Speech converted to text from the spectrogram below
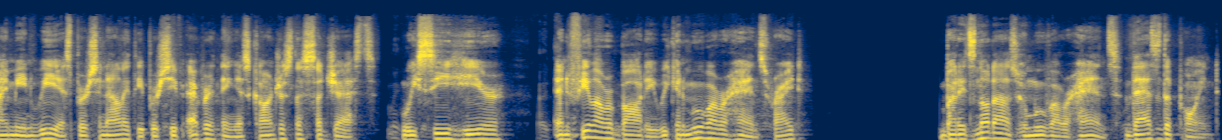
I mean, we as personality perceive everything as consciousness suggests. We see, hear, and feel our body. We can move our hands, right? But it's not us who move our hands. That's the point.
